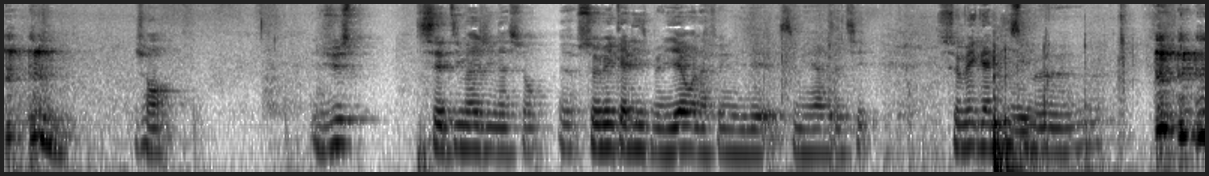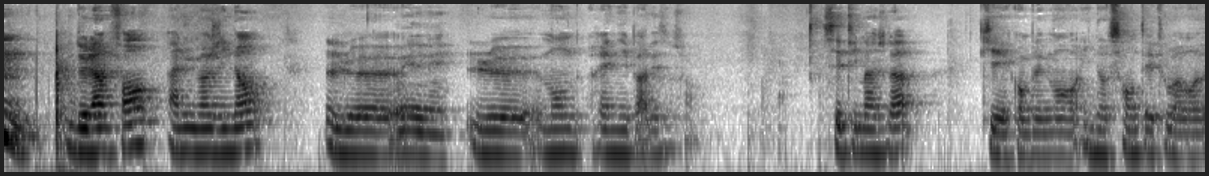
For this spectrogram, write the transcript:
Genre, juste cette imagination, euh, ce mécanisme. Hier, on a fait une idée similaire à celle-ci. Ce mécanisme de l'enfant en imaginant le, Oui, le monde régné par des enfants. Cette image-là, qui est complètement innocente et tout, en mode.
